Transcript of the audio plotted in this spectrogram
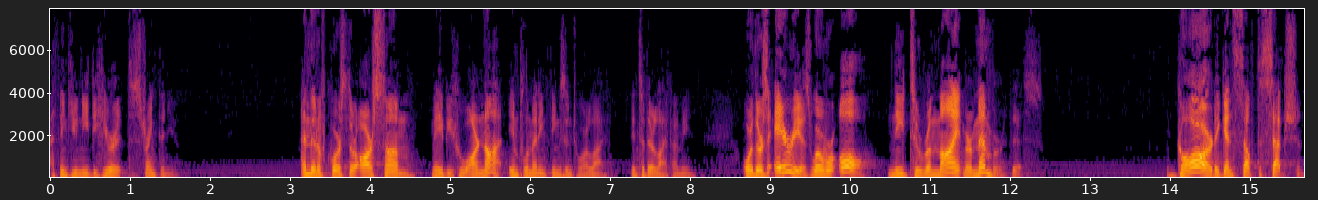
I think you need to hear it to strengthen you. And then, of course, there are some maybe who are not implementing things into our life, into their life, I mean. Or there's areas where we're all need to remind, remember this. Guard against self deception.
